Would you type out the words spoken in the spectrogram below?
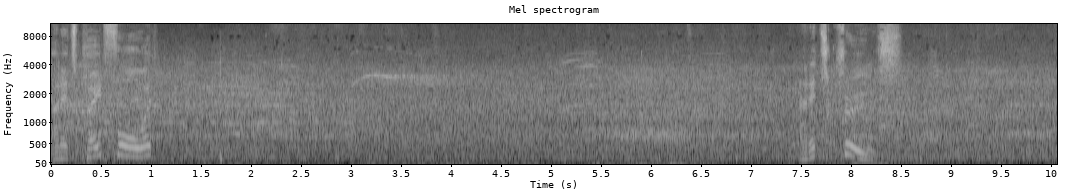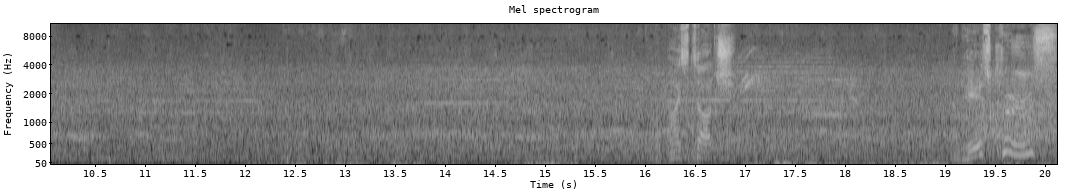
And it's played forward. And it's Cruz. Oh, nice touch. And here's Cruz.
